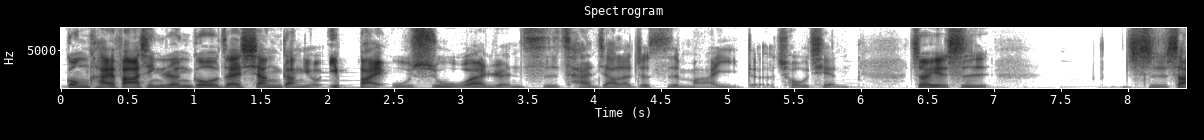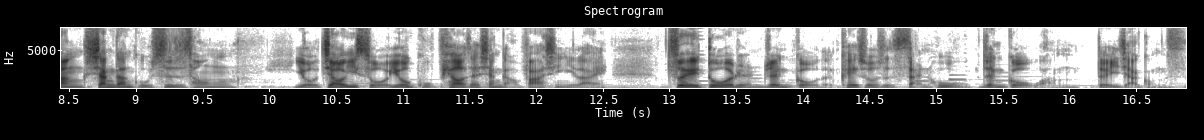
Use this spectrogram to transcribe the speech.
公开发行认购在香港有一百五十五万人次参加了这次蚂蚁的抽签，这也是史上香港股市从有交易所有股票在香港发行以来最多人认购的，可以说是散户认购王的一家公司。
